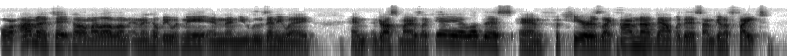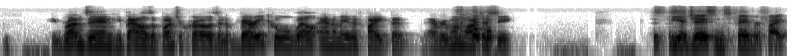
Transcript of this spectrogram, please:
or I'm going to tell him I love him, and then he'll be with me, and then you lose anyway. And, and Drosselmeyer's like, yay, I love this. And Fakir is like, I'm not down with this. I'm going to fight. He runs in, he battles a bunch of crows in a very cool, well animated fight that everyone wants to see. This is Jason's favorite fight.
